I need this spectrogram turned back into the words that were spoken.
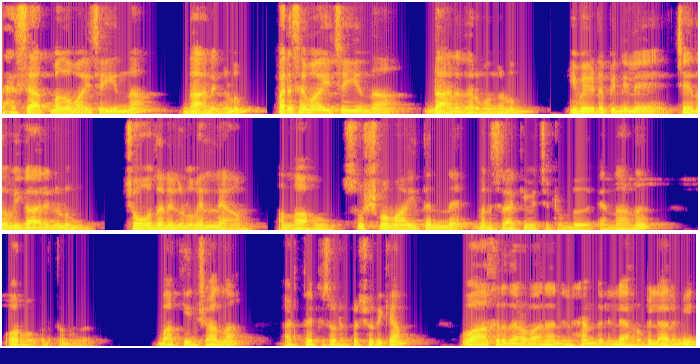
രഹസ്യാത്മകമായി ചെയ്യുന്ന ദാനങ്ങളും പരസ്യമായി ചെയ്യുന്ന ദാനധർമ്മങ്ങളും ഇവയുടെ പിന്നിലെ ചേതോവികാരങ്ങളും ചോദനകളും എല്ലാം അള്ളാഹു സൂക്ഷ്മമായി തന്നെ മനസ്സിലാക്കി വെച്ചിട്ടുണ്ട് എന്നാണ് ഓർമ്മപ്പെടുത്തുന്നത്. ബാക്കി ഇൻഷാല്ല അടുത്ത എപ്പിസോഡിൽ പരിശോധിക്കാം. വാഹൃദ് അഹ്വാനാൻ അലഹമുല്ലാ റബുലാലമീൻ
